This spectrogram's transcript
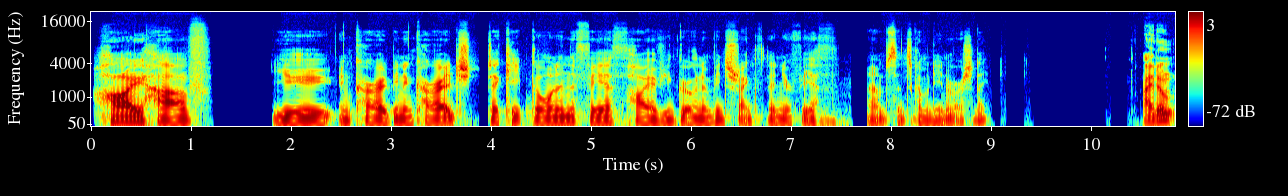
how have you encouraged, been encouraged to keep going in the faith? How have you grown and been strengthened in your faith um, since coming to university? I don't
